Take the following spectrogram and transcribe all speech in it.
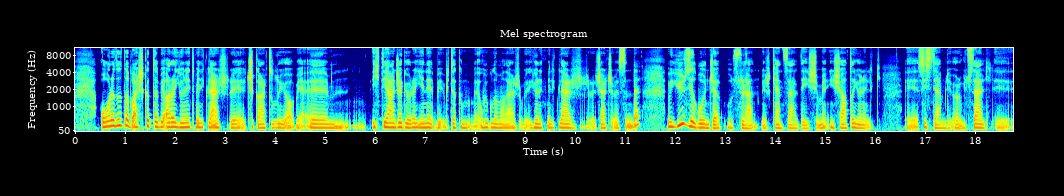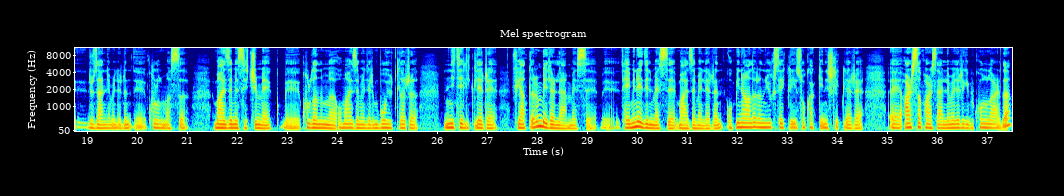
Orada da başka tabii ara yönetmelikler çıkartılıyor ve ihtiyaca göre yeni bir, bir takım uygulamalar, yönetmelikler çerçevesinde ve 100 yıl boyunca süren bir kentsel değişimi inşaata yönelik sistemli örgütsel düzenlemelerin kurulması malzeme seçimi, e, kullanımı, o malzemelerin boyutları, nitelikleri, fiyatların belirlenmesi, e, temin edilmesi malzemelerin, o binaların yüksekliği, sokak genişlikleri, e, arsa parsellemeleri gibi konularda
